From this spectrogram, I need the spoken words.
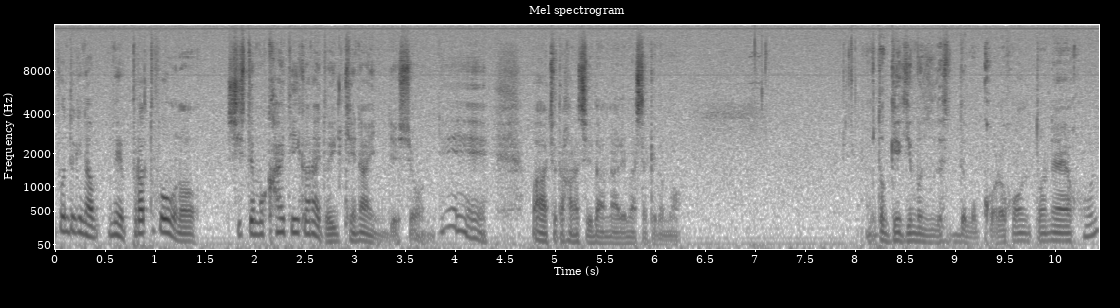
本的な、ね、プラットフォームのシステムを変えていかないといけないんでしょうね。まあ、ちょっと話段になりましたけども。本当激ムズです。でもこれ本当ね、本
